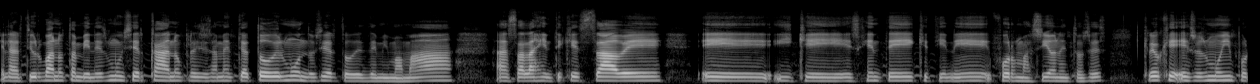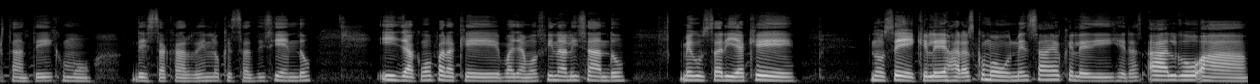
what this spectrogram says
el arte urbano también es muy cercano precisamente a todo el mundo, ¿cierto? Desde mi mamá hasta la gente que sabe eh, y que es gente que tiene formación. Entonces, creo que eso es muy importante como destacar en lo que estás diciendo. Y ya como para que vayamos finalizando, me gustaría que, no sé, que le dejaras como un mensaje o que le dijeras algo a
